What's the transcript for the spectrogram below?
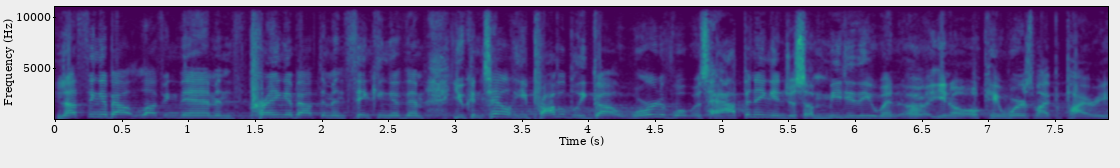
Nothing about loving them and praying about them and thinking of them. You can tell he probably got word of what was happening and just immediately went, uh, you know, okay, where's my papyri?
